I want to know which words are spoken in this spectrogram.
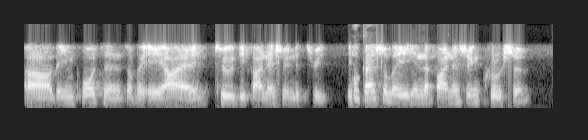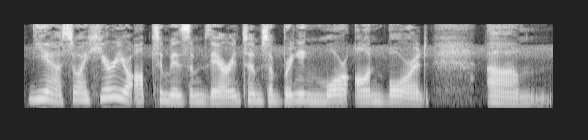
uh, the importance of AI to the financial industry, especially okay. in the financial inclusion. Yeah, so I hear your optimism there in terms of bringing more on board. Um,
